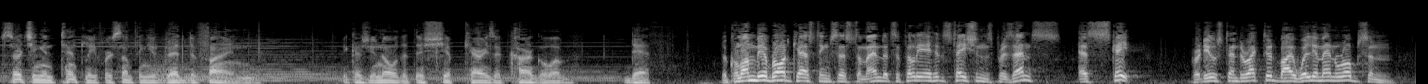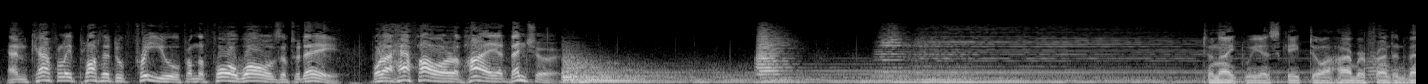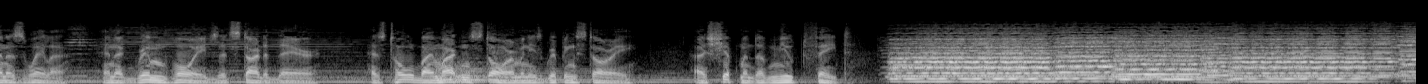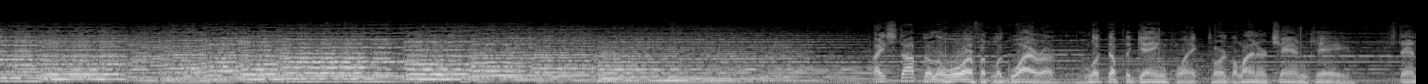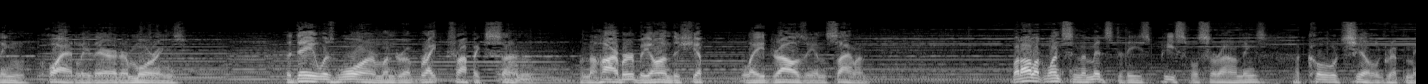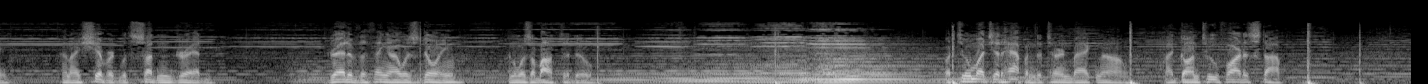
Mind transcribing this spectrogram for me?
searching intently for something you dread to find, because you know that this ship carries a cargo of death. The Columbia Broadcasting System and its affiliated stations presents Escape, produced and directed by William N. Robson, and carefully plotted to free you from the four walls of today for a half hour of high adventure. Tonight we escape to a harbor front in Venezuela, and a grim voyage that started there, as told by Martin Storm in his gripping story, a shipment of mute fate. I stopped on the wharf at La Guaira and looked up the gangplank toward the liner Chan K, standing quietly there at her moorings. The day was warm under a bright tropic sun, and the harbor beyond the ship lay drowsy and silent. But all at once, in the midst of these peaceful surroundings, a cold chill gripped me, and I shivered with sudden dread. Dread of the thing I was doing and was about to do. But too much had happened to turn back now. I'd gone too far to stop.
